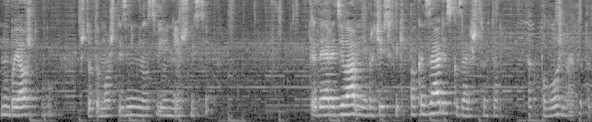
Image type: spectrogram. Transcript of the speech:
ну, боялась, что что-то может изменилось в ее внешности. Когда я родила, мне врачи все-таки показали, сказали, что это так положено, это так.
